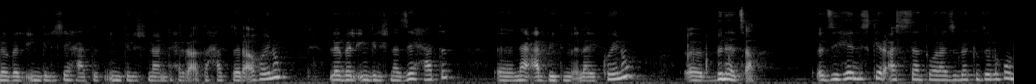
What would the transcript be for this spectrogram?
ለቨል እንግሊሽ ዘይሓትት እንግሊሽና እንድሕር ተሓትቶ ደኣ ኮይኑ ለቨል እንግሊሽና ዘይሓትት ናይ ዓበይቲ ምእላይ ኮይኑ ብነፃ እዚ ሄልስኬር ኣሲስታንት ወላ ዝብለክን ዘለኹን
